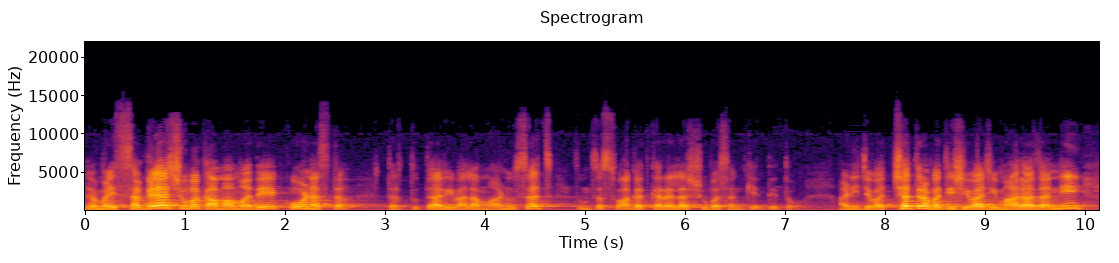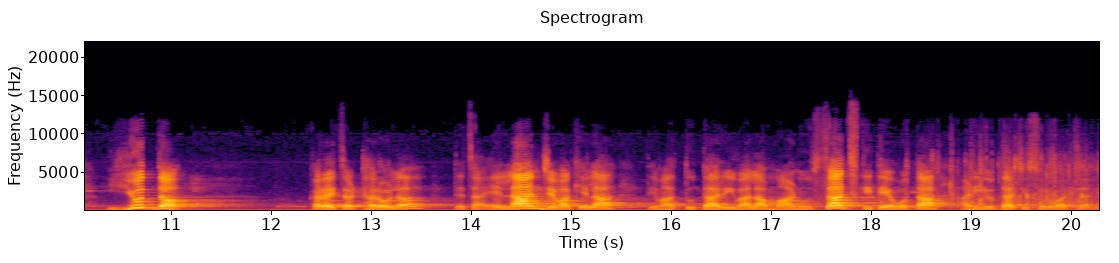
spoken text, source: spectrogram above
त्यामुळे सगळ्या शुभकामामध्ये कोण असतं तर तुतारीवाला माणूसच तुमचं स्वागत करायला शुभ संकेत देतो. आणि जेव्हा छत्रपती शिवाजी महाराजांनी युद्ध करायचं ठरवलं त्याचा ऐलान जेव्हा केला तेव्हा तुतारीवाला माणूसच तिथे होता आणि युद्धाची सुरुवात झाली.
